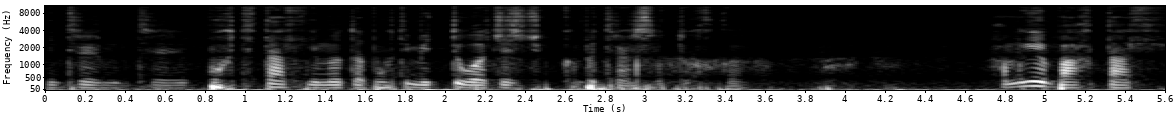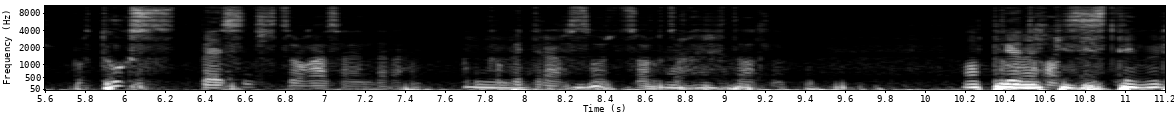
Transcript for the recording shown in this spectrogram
интерьер интерьер бүх деталь юмудаа бүгдийг мэддэг болж иж компьютераар асуудаг байхгүй. Хамгийн багтаал бүр төгс байсан ч 6 сарын дараа компьютераар сууж зураг зурх хэрэгтэй болно. Open mic системээр.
